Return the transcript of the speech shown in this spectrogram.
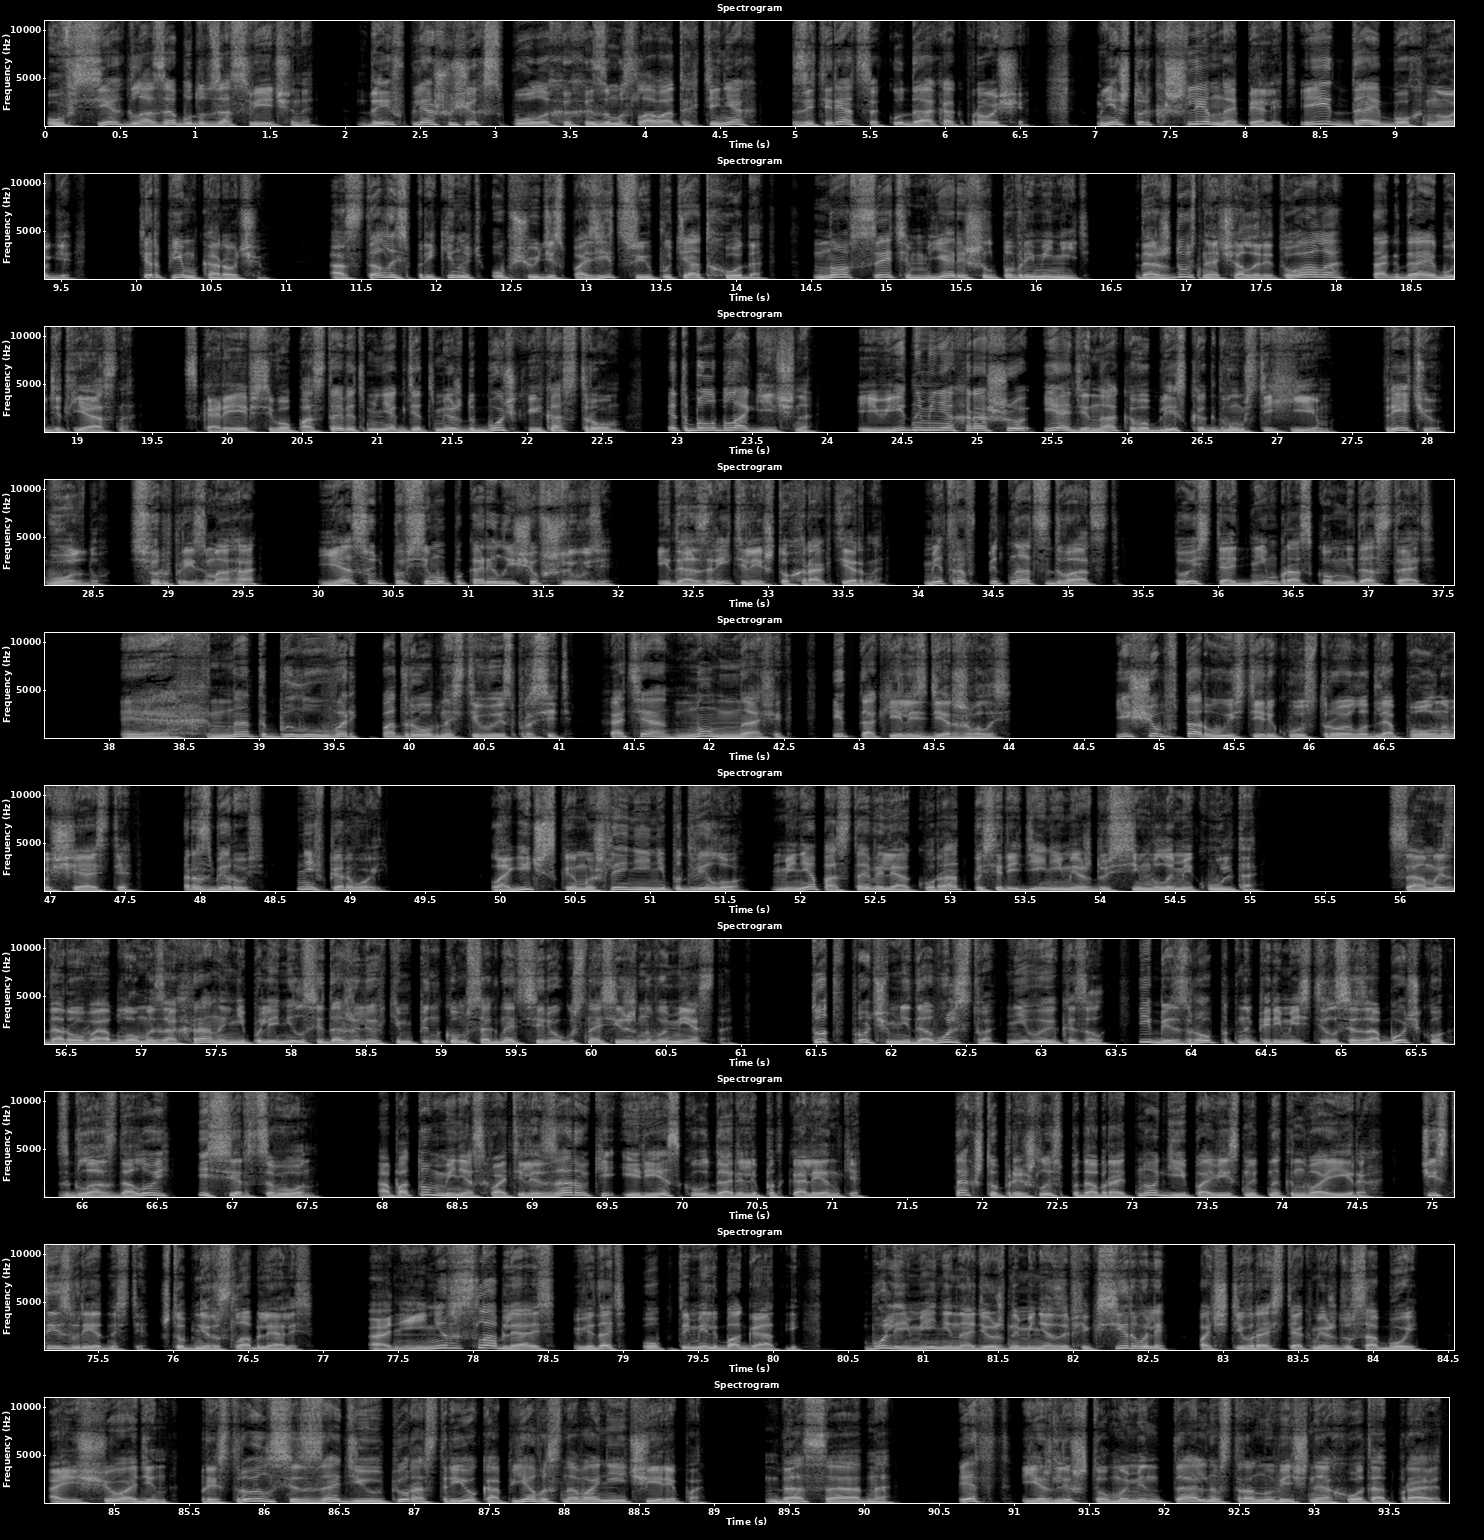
У всех глаза будут засвечены, да и в пляшущих сполохах и замысловатых тенях затеряться куда как проще. Мне ж только шлем напялить, и дай бог ноги. Терпим, короче. Осталось прикинуть общую диспозицию и пути отхода, но с этим я решил повременить. Дождусь начала ритуала, тогда и будет ясно. Скорее всего, поставят меня где-то между бочкой и костром. Это было бы логично. И видно меня хорошо, и одинаково близко к двум стихиям. Третью — воздух. Сюрприз, ага. Я, судя по всему, покорил еще в шлюзе. И до зрителей, что характерно, метров 15-20. То есть одним броском не достать. Эх, надо было у Варьки подробности выспросить. Хотя, ну нафиг, и так еле сдерживалась. Еще бы вторую истерику устроила для полного счастья. Разберусь, не впервой. Логическое мышление не подвело. Меня поставили аккурат посередине между символами культа. Самый здоровый облом из охраны не поленился даже легким пинком согнать Серегу с насиженного места. Тот, впрочем, недовольства не выказал и безропотно переместился за бочку с глаз долой и сердце вон. А потом меня схватили за руки и резко ударили под коленки. Так что пришлось подобрать ноги и повиснуть на конвоирах. Чисто из вредности, чтобы не расслаблялись. Они не расслаблялись, видать, опыт имели богатый. Более-менее надежно меня зафиксировали, почти в растяг между собой, а еще один пристроился сзади и упер острие копья в основании черепа. Досадно. Этот, ежели что, моментально в страну вечной охоты отправит.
